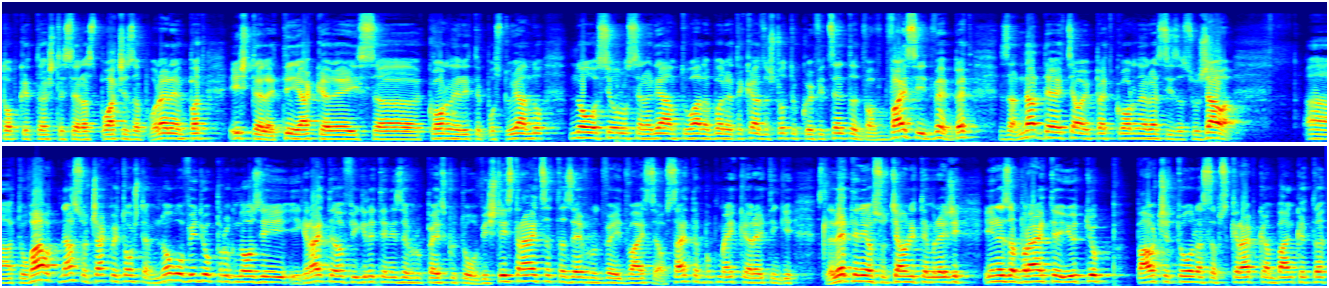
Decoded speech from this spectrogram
топката ще се разплаче за пореден път и ще лети някъде и с корнерите постоянно. Много силно се надявам това да бъде така, защото коефициентът в 22 бет за над 9,5 корнера си заслужава. А, това от нас очаквайте още много видеопрогнози, играйте в игрите ни за европейското, вижте и страницата за Евро 2020 в сайта Bookmaker рейтинги, следете ни в социалните мрежи и не забравяйте YouTube, палчето на subscribe към банката,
